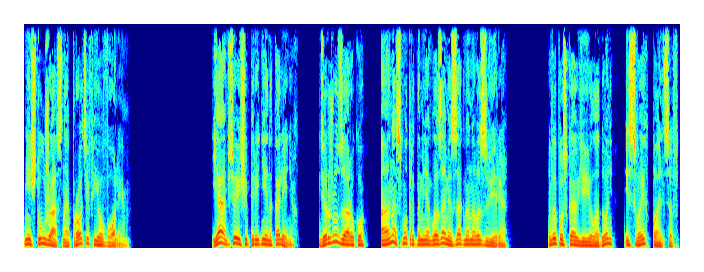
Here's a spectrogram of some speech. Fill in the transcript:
нечто ужасное против ее воли. Я все еще перед ней на коленях, держу за руку, а она смотрит на меня глазами загнанного зверя. Выпускаю ее ладонь из своих пальцев,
